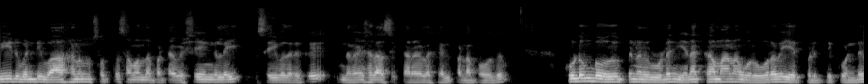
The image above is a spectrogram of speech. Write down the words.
வீடு வண்டி வாகனம் சொத்து சம்பந்தப்பட்ட விஷயங்களை செய்வதற்கு இந்த மேஷராசிக்காரர்களை ஹெல்ப் பண்ண போகுது. குடும்ப உறுப்பினர்களுடன் இணக்கமான ஒரு உறவை ஏற்படுத்தி கொண்டு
